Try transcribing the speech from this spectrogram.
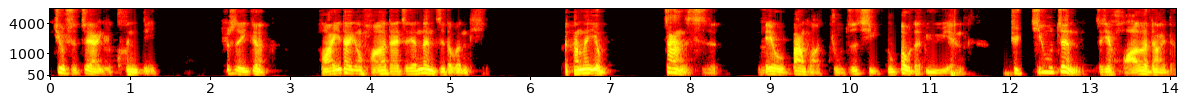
就是这样一个困境，就是一个华一代跟华二代之间认知的问题，他们又暂时没有办法组织起足够的语言去纠正这些华二代的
